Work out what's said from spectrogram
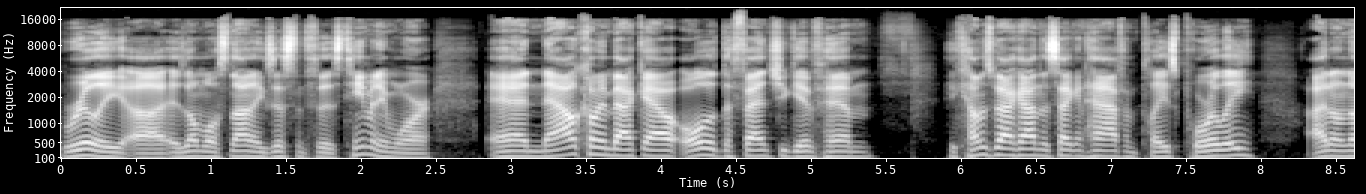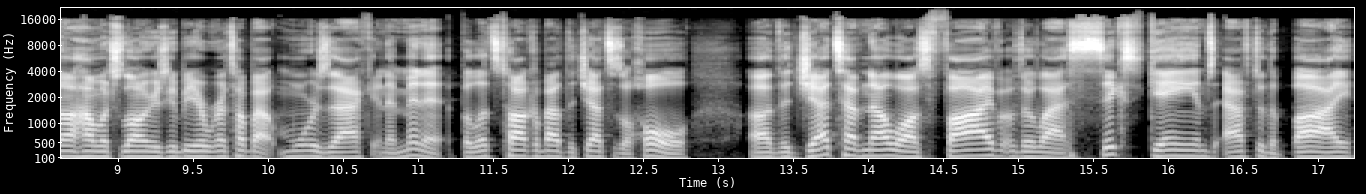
really uh, is almost non-existent to this team anymore. And now coming back out, all the defense you give him, he comes back out in the second half and plays poorly. I don't know how much longer he's going to be here. We're going to talk about more Zach in a minute, but let's talk about the Jets as a whole. Uh, the Jets have now lost five of their last six games after the bye,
